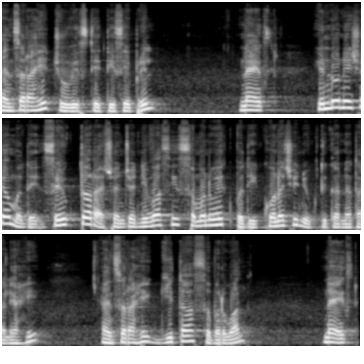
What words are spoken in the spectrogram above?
ॲन्सर आहे चोवीस ते तीस एप्रिल. नेक्स्ट इंडोनेशियामध्ये संयुक्त राष्ट्रांच्या निवासी समन्वयकपदी कोणाची नियुक्ती करण्यात आली आहे? ॲन्सर आहे गीता सबरवाल. नेक्स्ट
